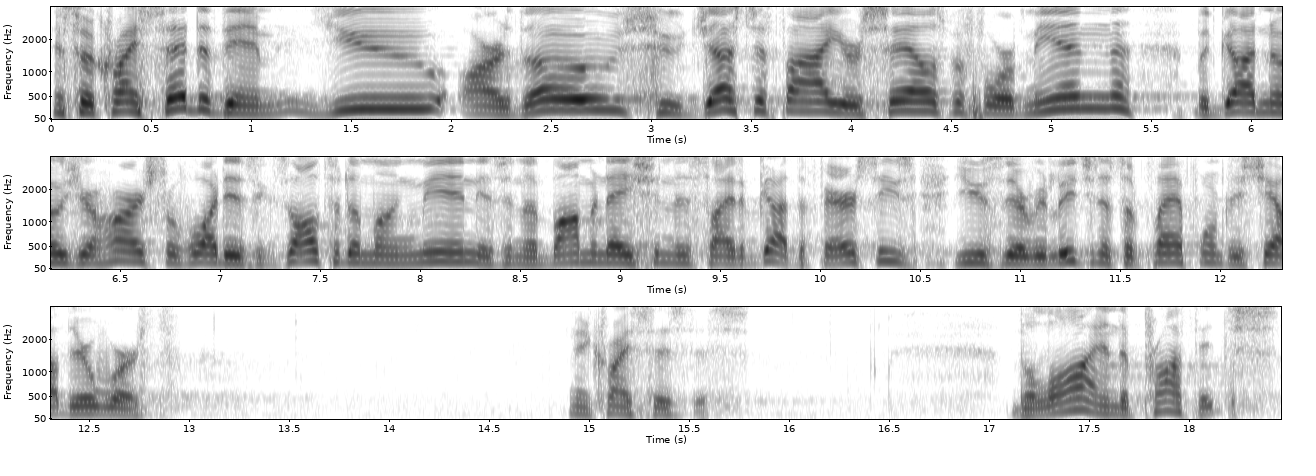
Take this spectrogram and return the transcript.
And so Christ said to them, You are those who justify yourselves before men, but God knows your hearts, for what is exalted among men is an abomination in the sight of God. The Pharisees use their religion as a platform to shout their worth. And then Christ says this The law and the prophets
